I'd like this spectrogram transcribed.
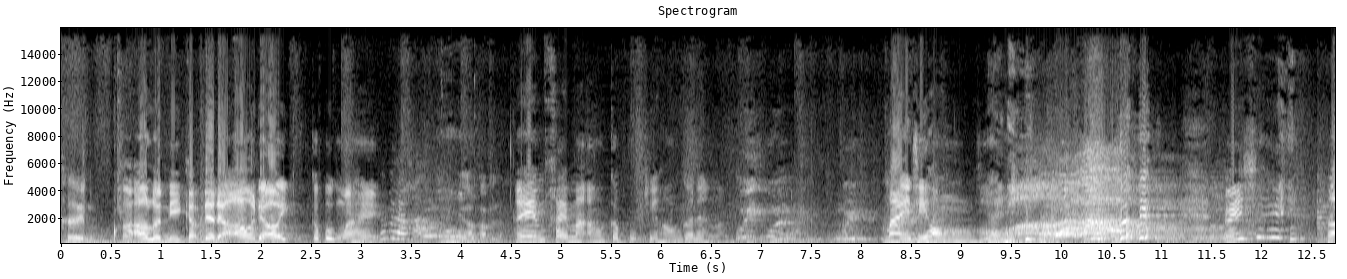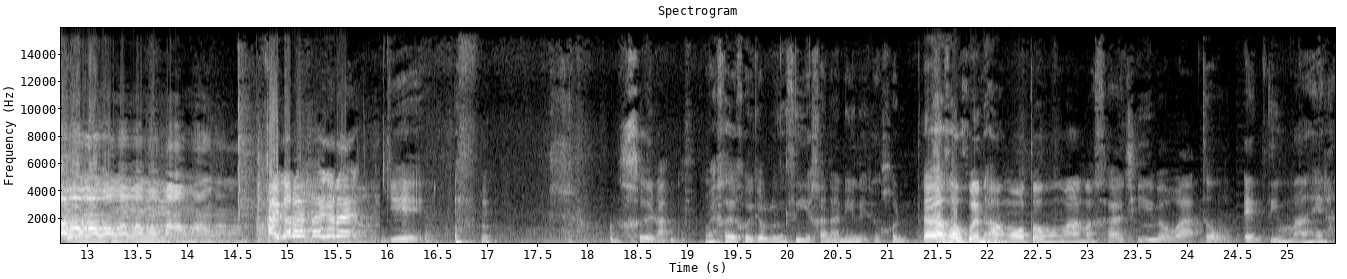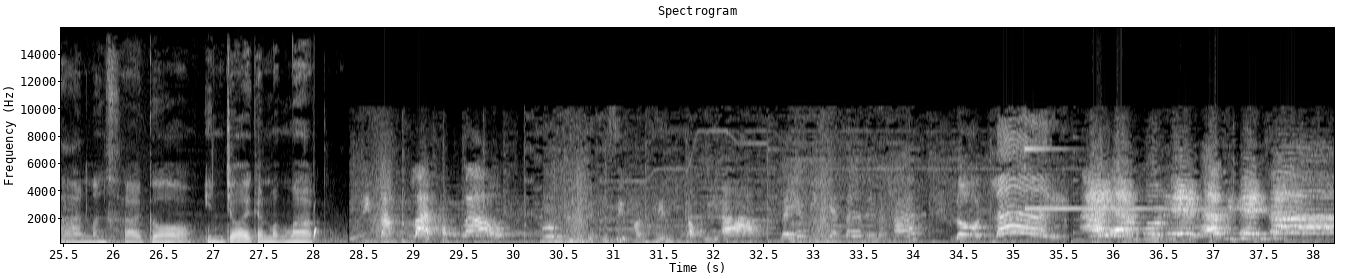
เขินขอเอารถนี้กลับเดี๋ยวเดี๋ยวเอาเดี๋ยวเอาอีกกระปุกมาให้เอากลับเอ้ยใครมาเอากระปุกที่ห้องก็ได้นะอุ้ยอุ้ยอุ้ยไม่ที่ห้องที่ไหนนี่ไม่ใช่มามามามามามามามามามามาใครก็ได้ใครก็ได้ เย่เขินอะไม่เคยคุยกับรุ่นซีขนาดนี้เลยทุกคน แล้วก็ขอบคุณทางโมโต้มากๆนะคะ ที่แบบว่าส่งไอติมมาให้ทานนะคะ ก็อินจอยกันมากติดตาม รวมถึง Exclusive Content กับ VR และยังมีเทเตอร์ด้วยนะคะ โหลดเลย I am 4 Application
